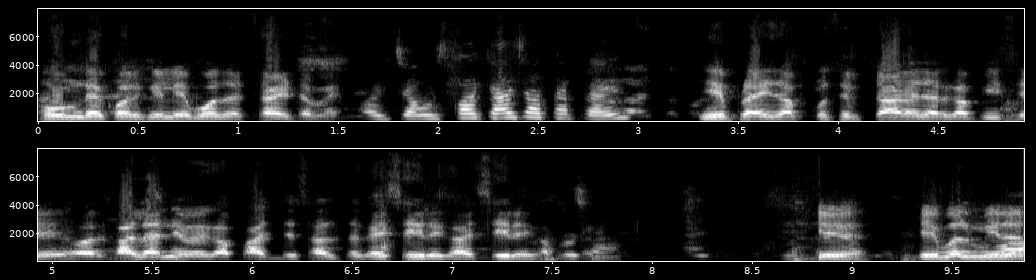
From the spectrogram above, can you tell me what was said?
होम डेकोर के लिए बहुत अच्छा आइटम है। अच्छा उसका क्या जाता है प्राइस ये प्राइस आपको सिर्फ़ चार हज़ार का पीस है और काला नहीं होगा पाँच छह साल तक ऐसे ही रहेगा ऐसे ही रहेगा अच्छा। प्रोडक्ट ये टेबल मिरर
